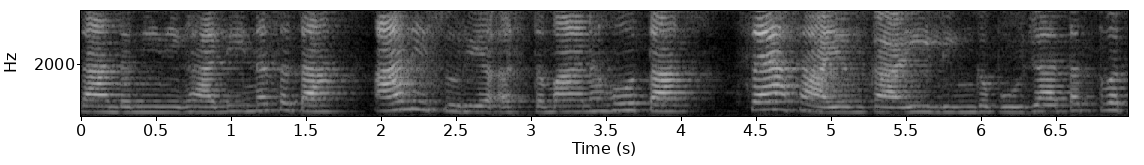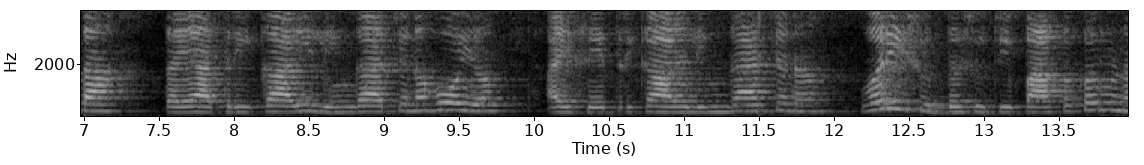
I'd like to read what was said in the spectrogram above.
चांदणी निघाली नसता आणि सूर्य अस्तमान होता. सया सायंकाळी लिंग पूजा तत्वता तया त्रिकाळी लिंगार्चन होय ऐसे त्रिकाळ लिंगार्चन वरी शुद्ध शुची पाक करून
